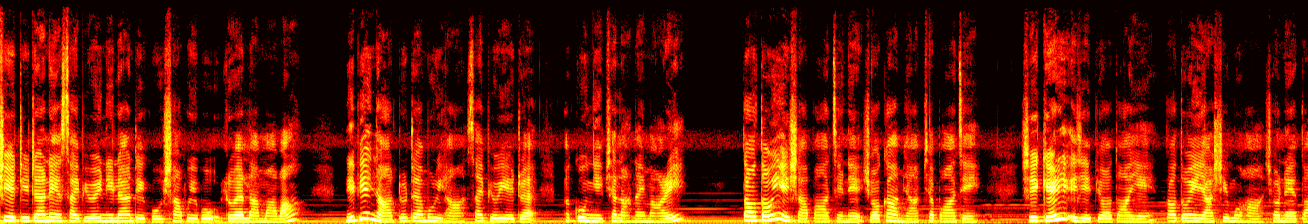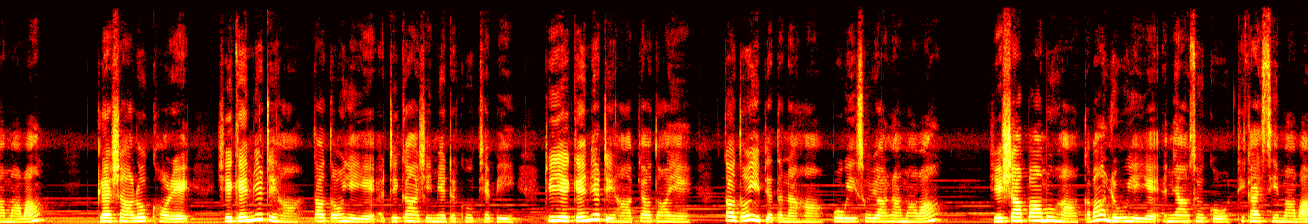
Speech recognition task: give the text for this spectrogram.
ရှိတည်တန်းတဲ့စိုက်ပျိုးရေးနည်းလမ်းတွေကိုရှာဖွေဖို့လိုအပ်လာမှာပါ။နေပညာတိုးတက်မှုတွေဟာစိုက်ပျိုးရေးအတွက်အကူအညီဖြစ်လာနိုင်ပါတယ်။တောင်သုံးရေရှားပါခြင်းနဲ့ယောဂများဖြစ်ပွားခြင်းရေခဲရီအရေးပြောသွားရင်တောက်သုံးရေရရှိမှုဟာလျော့နေသွားမှာပါ။ glacier လို့ခေါ်တဲ့ရေခဲမြစ်တွေဟာတောက်သုံးရေရဲ့အဓိကရေမြစ်တစ်ခုဖြစ်ပြီးဒီရေခဲမြစ်တွေဟာပျောက်သွားရင်တောက်သုံးရေပြဿနာဟာပိုပြီးဆိုးရွားလာမှာပါ။ ရေရှားပါမှုဟာကမ္ဘာလူဦးရေရဲ့အများစုကိုထိခိုက်စေမှာပါ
